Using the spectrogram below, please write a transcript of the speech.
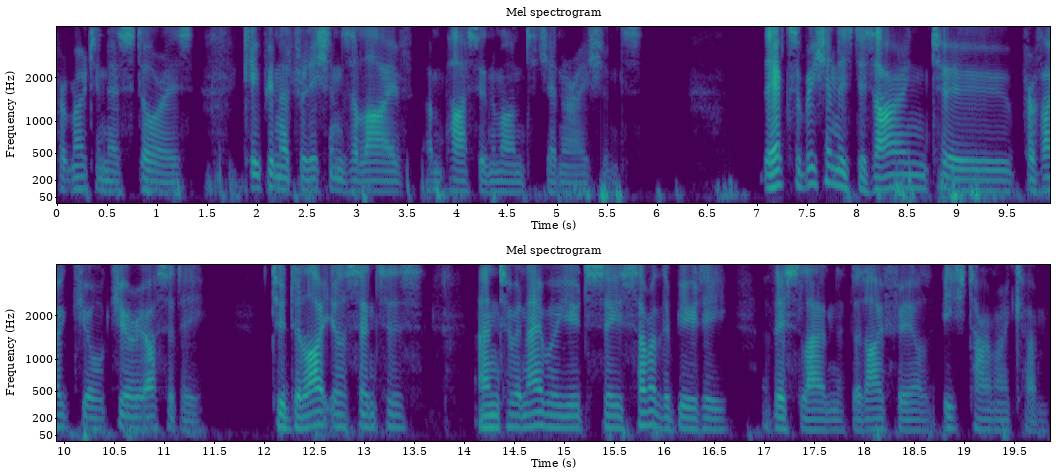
promoting their stories, keeping their traditions alive and passing them on to generations. The exhibition is designed to provoke your curiosity, to delight your senses, and to enable you to see some of the beauty of this land that I feel each time I come.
